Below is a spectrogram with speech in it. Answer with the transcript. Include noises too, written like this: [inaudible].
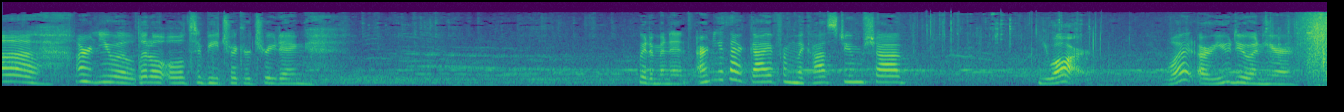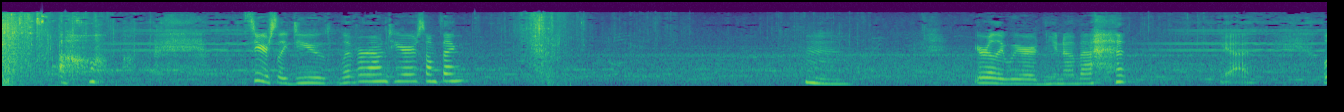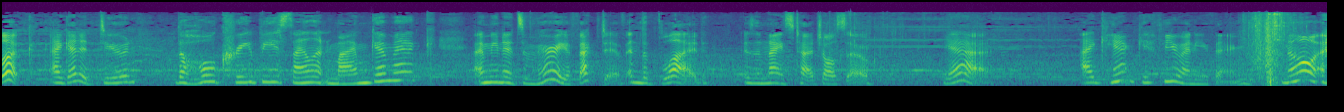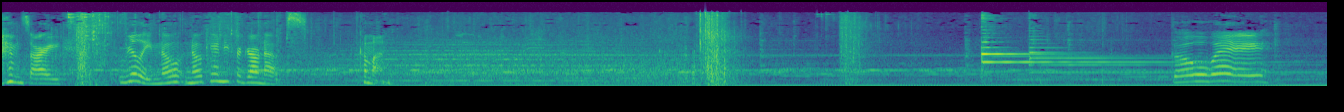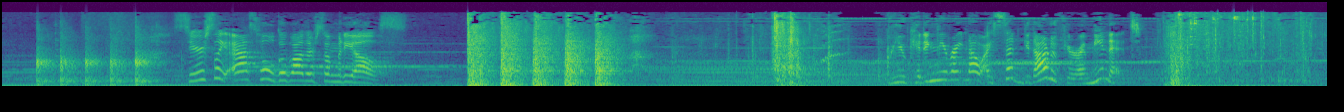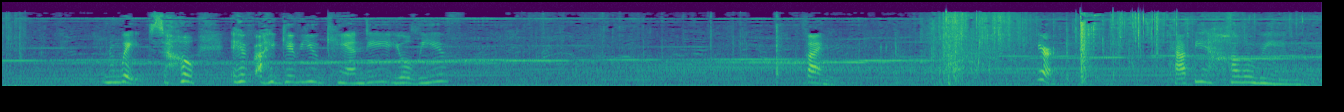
Uh, aren't you a little old to be trick or treating? Wait a minute, aren't you that guy from the costume shop? You are. What are you doing here? Oh. [laughs] Seriously, do you live around here or something? Hmm. You're really weird, you know that? [laughs] yeah. Look, I get it, dude. The whole creepy silent mime gimmick? I mean, it's very effective, and the blood is a nice touch, also. Yeah. I can't give you anything. No, [laughs] I'm sorry. Really, no no candy for grown-ups. Come on. Go away. Seriously, asshole, go bother somebody else. You kidding me right now? I said get out of here. I mean it. Wait, [laughs] so if I give you candy, you'll leave? Fine. Here. Happy Halloween.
